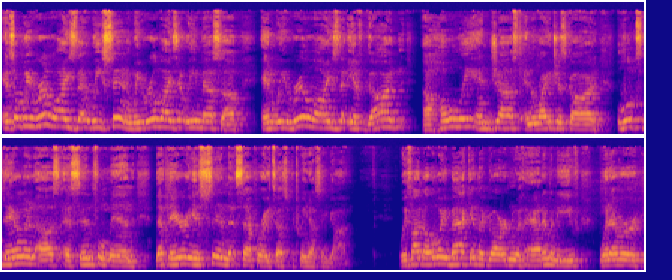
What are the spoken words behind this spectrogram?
And so we realize that we sin, we realize that we mess up, and we realize that if God, a holy and just and righteous God, looks down at us as sinful men, that there is sin that separates us between us and God. We find all the way back in the garden with Adam and Eve, whenever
